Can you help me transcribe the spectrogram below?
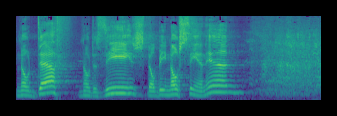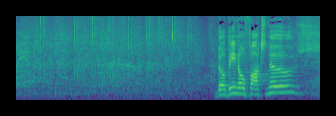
no death, no disease. There'll be no CNN. There'll be no Fox News.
